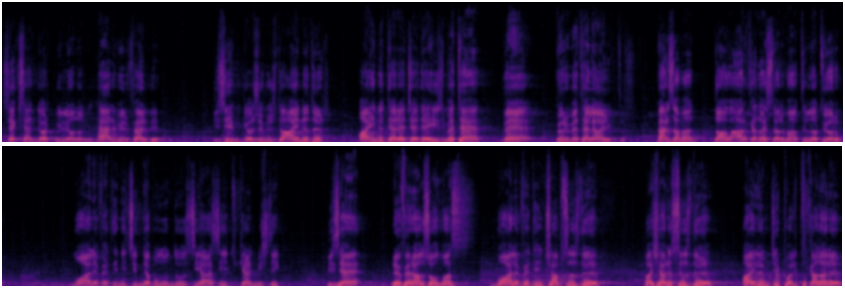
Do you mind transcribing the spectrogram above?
84 milyonun her bir ferdi bizim gözümüzde aynıdır. Aynı derecede hizmete ve hürmete layıktır. Her zaman dava arkadaşlarıma hatırlatıyorum. Muhalefetin içinde bulunduğu siyasi tükenmişlik bize referans olmaz. Muhalefetin çapsızlığı, başarısızlığı, ayrımcı politikaları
